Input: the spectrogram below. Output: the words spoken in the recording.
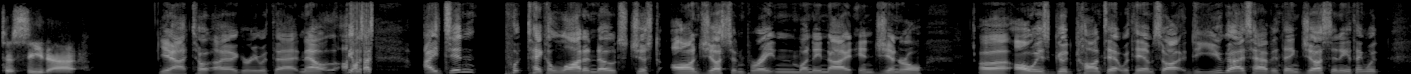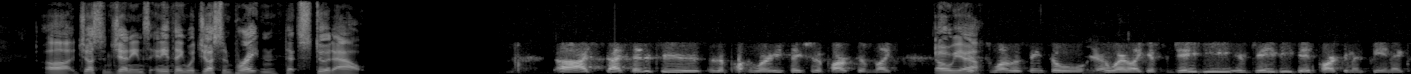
to see that Yeah, I to- I agree with that. Now, I'll be honest, I didn't put take a lot of notes just on Justin Brayton Monday night in general. Uh, always good content with him. So, uh, do you guys have anything, Justin? Anything with uh, Justin Jennings? Anything with Justin Brayton that stood out? Uh, I I sent it to you the part where he said he should have parked him. Like, Oh yeah, it's one of those things to, to where like if JB if JB did park him in Phoenix,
